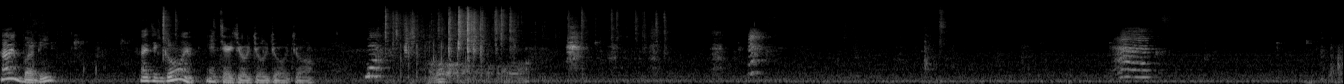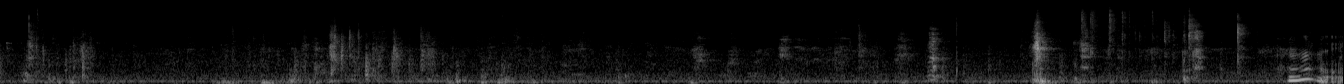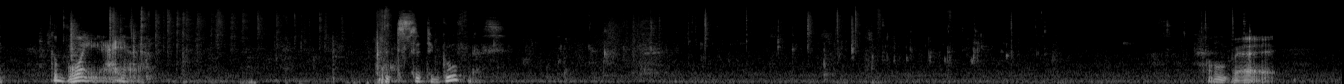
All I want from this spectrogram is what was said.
Hi, buddy. How's it going? Hey, Jojo, Jojo, Jojo. Yeah. Oh. Max. Hi. Good boy. Uh, Such a goofus. All right.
